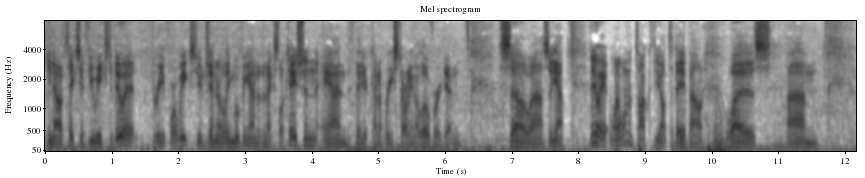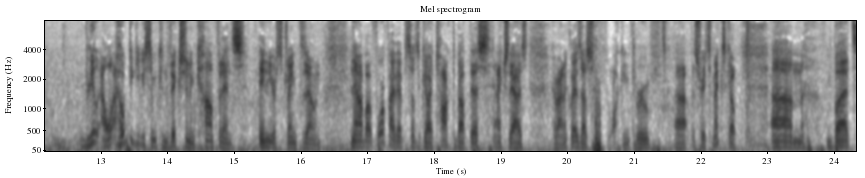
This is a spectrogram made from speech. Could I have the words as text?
you know, it takes you a few weeks to do it, three, four weeks, you're generally moving on to the next location, and then you're kind of restarting all over again. So, uh, so yeah. Anyway, what I wanted to talk with you all today about was um, really. I, hope to give you some conviction and confidence in your strength zone. Now, about four or five episodes ago, I talked about this. Actually, I was ironically as I was walking through uh, the streets of Mexico, um, but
